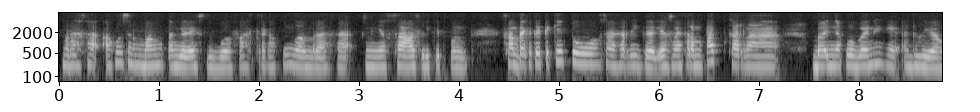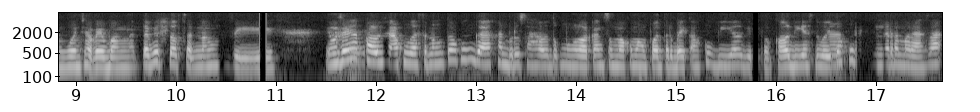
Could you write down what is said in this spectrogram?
merasa aku seneng banget ambil S2 fast track. Aku nggak merasa menyesal sedikit pun. Sampai ke titik itu semester 3. Ya semester 4 karena banyak bebannya kayak aduh ya ampun capek banget. Tapi tetap seneng sih. Ya, maksudnya kalau misalnya aku nggak seneng tuh aku nggak akan berusaha untuk mengeluarkan semua kemampuan terbaik aku Bil gitu. Kalau di S2 itu aku bener merasa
